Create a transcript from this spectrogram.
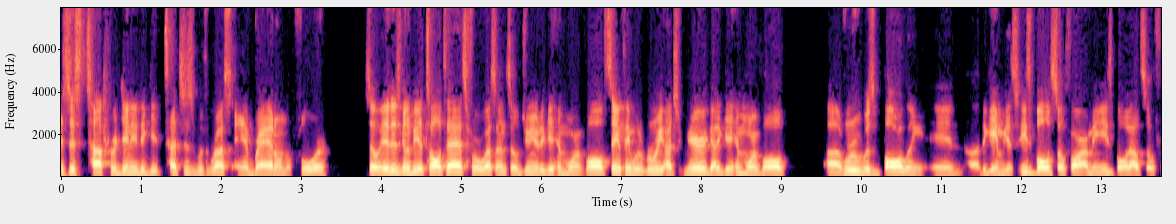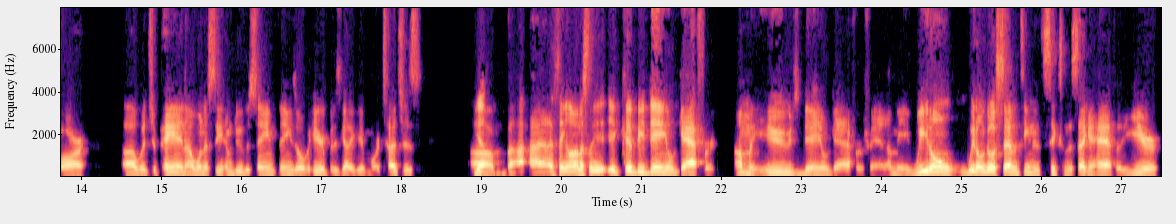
it's just tough for Deni to get touches with Russ and Brad on the floor. So it is going to be a tall task for Wes Unseld Jr. to get him more involved. Same thing with Rui Hachimura. Got to get him more involved. Uh, Rui was balling in uh, the game against. He's balled so far. I mean, he's balled out so far uh, with Japan. I want to see him do the same things over here, but he's got to get more touches. Yep. Um, but I, I, think honestly, it could be Daniel Gafford. I'm a huge Daniel Gafford fan. I mean, we don't we don't go 17 and six in the second half of the year,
